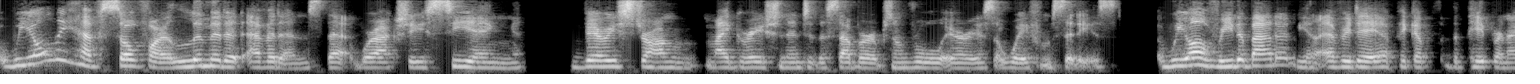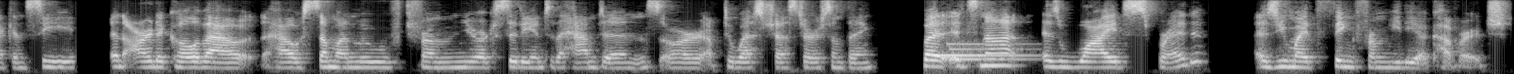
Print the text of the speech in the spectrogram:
We only have so far limited evidence that we're actually seeing very strong migration into the suburbs and rural areas away from cities we all read about it you know every day i pick up the paper and i can see an article about how someone moved from New York City into the Hamptons or up to Westchester or something, but it's not as widespread as you might think from media coverage.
